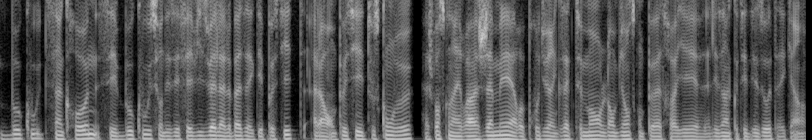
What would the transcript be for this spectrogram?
beaucoup de synchrone, c'est beaucoup sur des effets visuels à la base avec des post-it. Alors on peut essayer tout ce qu'on veut. Je pense qu'on n'arrivera jamais à reproduire exactement l'ambiance qu'on peut travailler euh, les uns à côté des autres avec un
